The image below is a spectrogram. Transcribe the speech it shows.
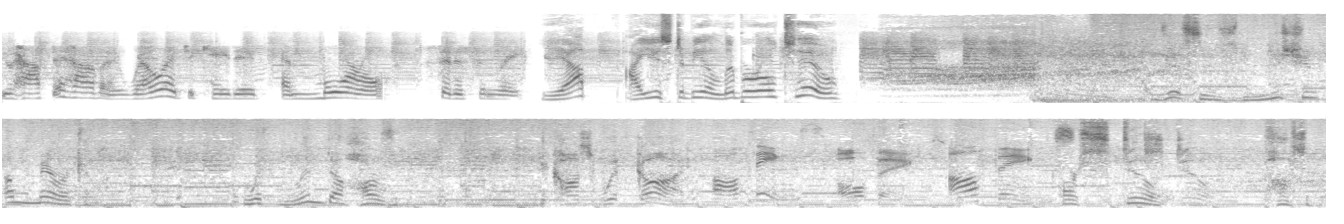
You have to have a well educated and moral citizenry. Yep, I used to be a liberal too. This is Mission America with Linda Harvey. Because with God, all things, all things, all things are still, still possible.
